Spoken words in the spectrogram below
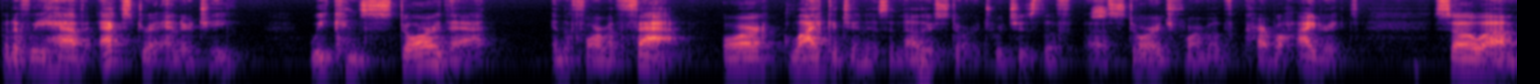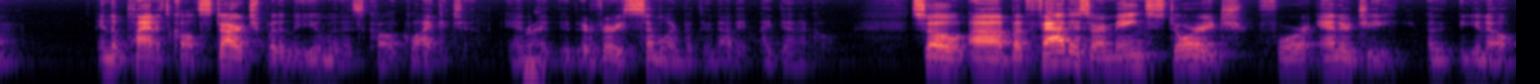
But if we have extra energy, we can store that in the form of fat. Or glycogen is another storage, which is the uh, storage form of carbohydrates. So um, in the plant, it's called starch, but in the human, it's called glycogen. And Right. it- it- they're very similar, but they're not identical. So, uh, but fat is our main storage for energy. Uh, you know,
